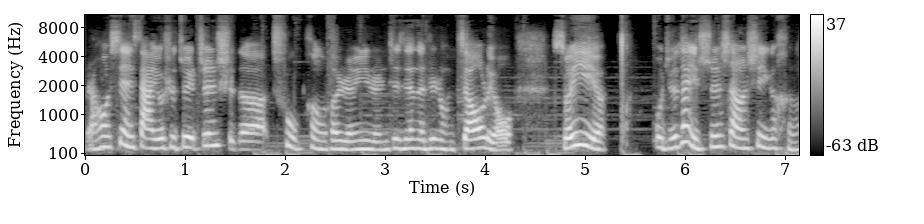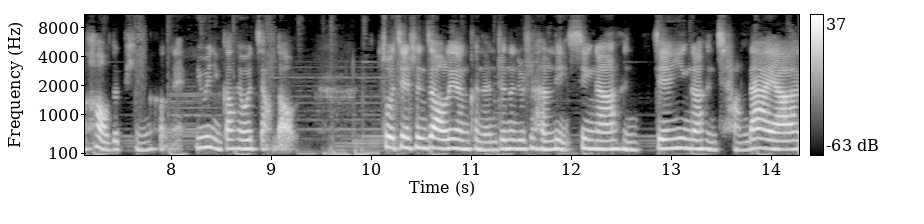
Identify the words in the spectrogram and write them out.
然后线下又是最真实的触碰和人与人之间的这种交流。所以，我觉得在你身上是一个很好的平衡哎，因为你刚才有讲到。做健身教练可能真的就是很理性啊，很坚硬啊，很强大呀，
